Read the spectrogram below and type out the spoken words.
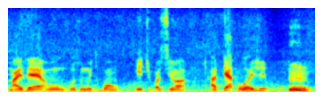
mas é um curso muito bom. E, tipo assim, ó, até hoje,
